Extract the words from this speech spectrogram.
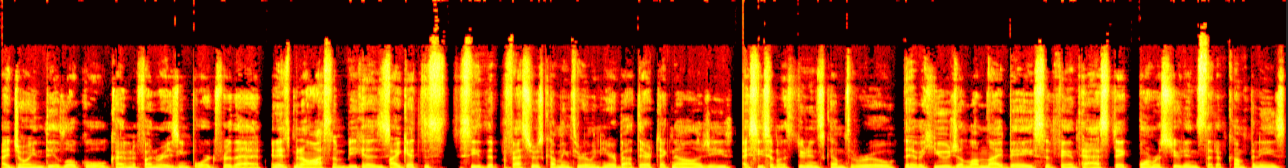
I joined the local kind of fundraising board for that. And it's been awesome because I get to see the professors coming through and hear about their technologies. I see some of the students come through. They have a huge alumni base of fantastic former students that have companies.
